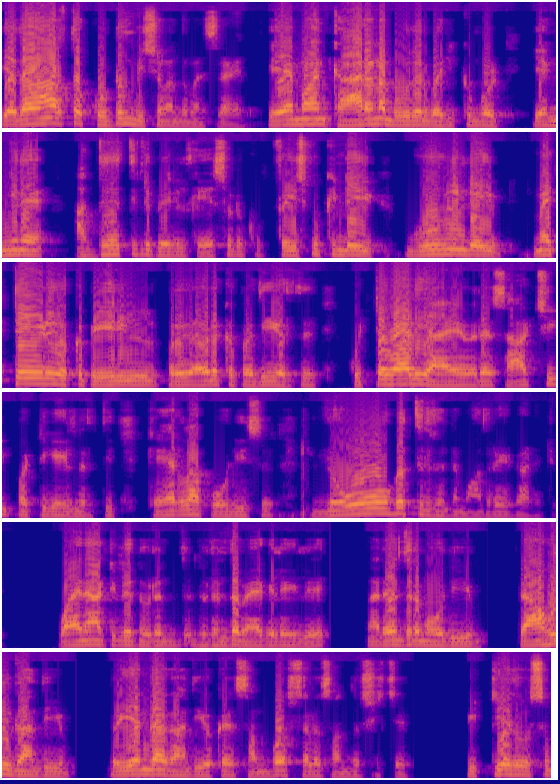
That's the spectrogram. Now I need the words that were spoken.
യഥാർത്ഥ കൊടും വിഷമെന്ന് മനസ്സിലായത്. ഏമാൻ കാരണഭൂതർ ഭരിക്കുമ്പോൾ എങ്ങനെ അദ്ദേഹത്തിന്റെ പേരിൽ കേസെടുക്കും? ഫേസ്ബുക്കിന്റെയും ഗൂഗിളിന്റെയും മെറ്റയുടെയും ഒക്കെ പേരിൽ പ്ര- അവരൊക്കെ പ്രതിയേർത്ത് കുറ്റവാളിയായവരെ സാക്ഷി പട്ടികയിൽ നിർത്തി കേരള പോലീസ് ലോകത്തിന് തന്നെ മാതൃക കാണിച്ചു. വയനാട്ടിലെ ദുരന്ത ദുരന്ത മേഖലയിൽ നരേന്ദ്രമോദിയും രാഹുൽ ഗാന്ധിയും പ്രിയങ്ക ഗാന്ധിയും ഒക്കെ സംഭവ സ്ഥലം സന്ദർശിച്ച് പിറ്റേ ദിവസം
